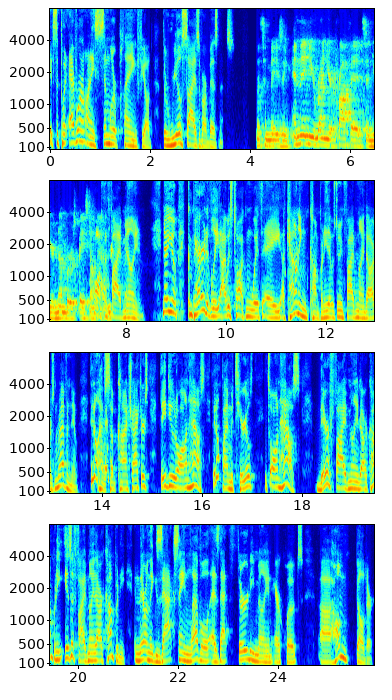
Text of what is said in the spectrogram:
It's to put everyone on a similar playing field, the real size of our business. That's amazing. And then you run your profits and your numbers based on off that. the 5 million. Now, you know, comparatively, I was talking with a accounting company that was doing $5 million in revenue. They don't have subcontractors. They do it all in house. They don't buy materials. It's all in house. Their $5 million company is a $5 million company. And they're on the exact same level as that 30 million air quotes uh, home builder.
